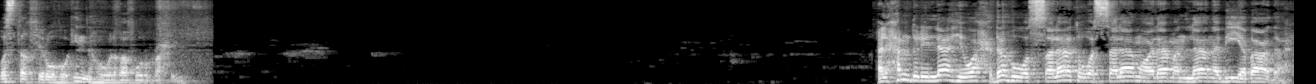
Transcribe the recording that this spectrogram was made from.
واستغفروه إنه هو الغفور الرحيم Альхамду лилляхи вахдаху вассалату вассаляму аля ман ла набия бада.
